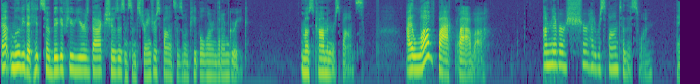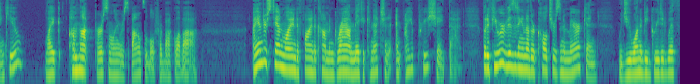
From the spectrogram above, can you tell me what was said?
That movie that hit so big a few years back shows us some strange responses when people learn that I'm Greek. Most common response I love baklava. I'm never sure how to respond to this one. Thank you. Like, I'm not personally responsible for baklava. I understand wanting to find a common ground, make a connection, and I appreciate that. But if you were visiting another culture as an American, would you want to be greeted with,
